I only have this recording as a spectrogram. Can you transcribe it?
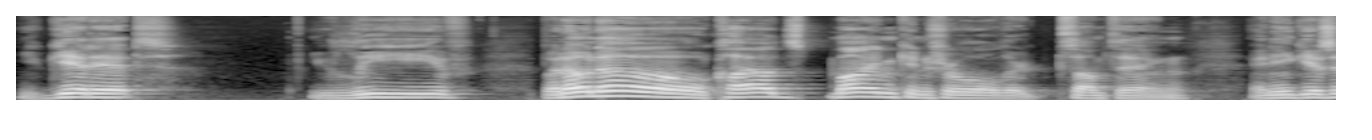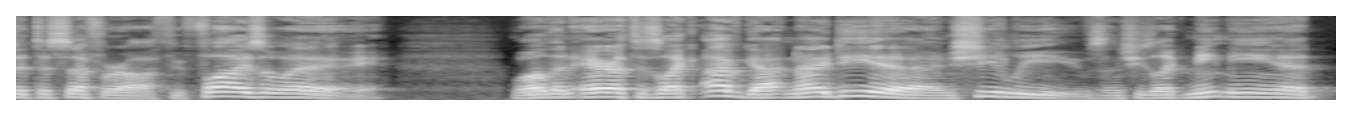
You get it, you leave, but oh no, Cloud's mind controlled or something, and he gives it to Sephiroth, who flies away. Well, then Aerith is like, I've got an idea, and she leaves, and she's like, Meet me at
